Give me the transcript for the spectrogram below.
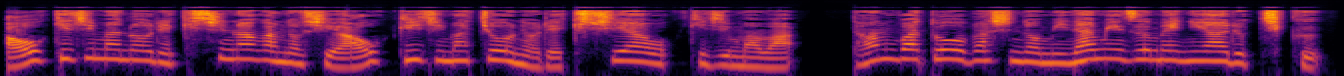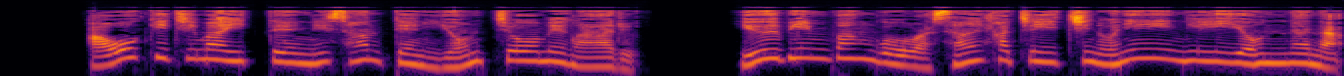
青木島の歴史長野市青木島町の歴史青木島は、丹波島橋の南詰めにある地区。青木島1.2-3.4丁目がある。郵便番号は381-2247。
